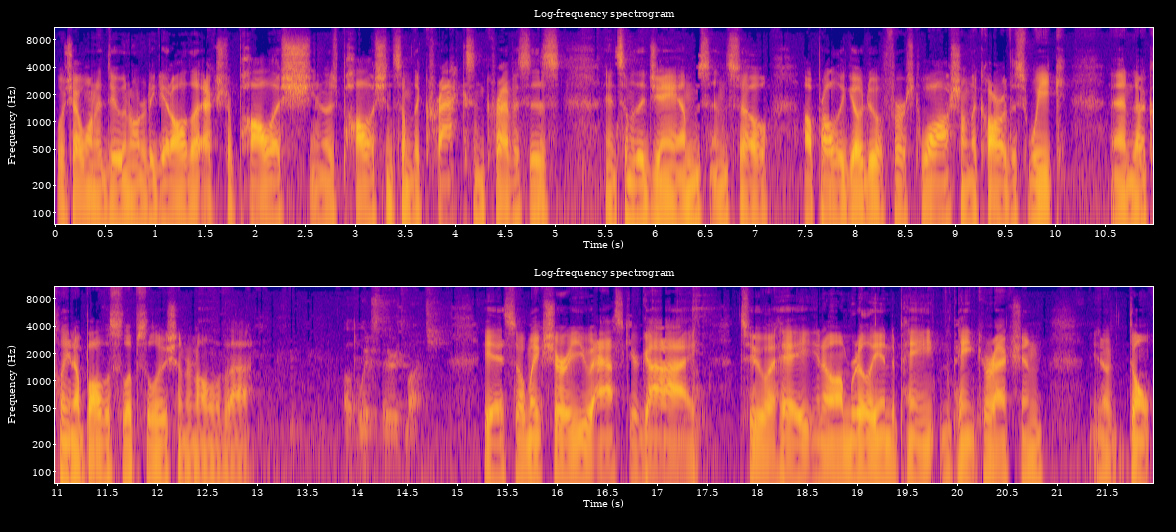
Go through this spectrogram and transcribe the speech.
which I want to do in order to get all the extra polish. You know, there's polish in some of the cracks and crevices and some of the jams. And so I'll probably go do a first wash on the car this week and uh, clean up all the slip solution and all of that. Of which there's much. Yeah, so make sure you ask your guy to, uh, hey, you know, I'm really into paint and paint correction. You know, don't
